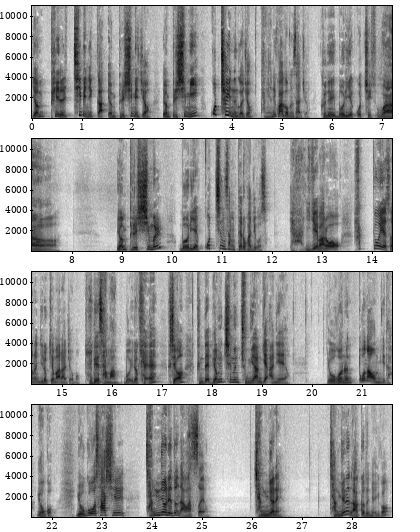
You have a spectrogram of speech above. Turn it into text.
연필 팁이니까 연필 심이죠. 연필 심이 꽂혀 있는 거죠. 당연히 과거분사죠. 그녀의 머리에 꽂혀 있어. 와. 연필 심을 머리에 꽂힌 상태로 가지고서. 야, 이게 바로 학 학교에서는 이렇게 말하죠. 뭐 부대 상황 뭐 이렇게. 그죠? 근데 명칭은 중요한 게 아니에요. 요거는 또 나옵니다. 요거. 요거 사실 작년에도 나왔어요. 작년에. 작년에 나왔거든요, 이거.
